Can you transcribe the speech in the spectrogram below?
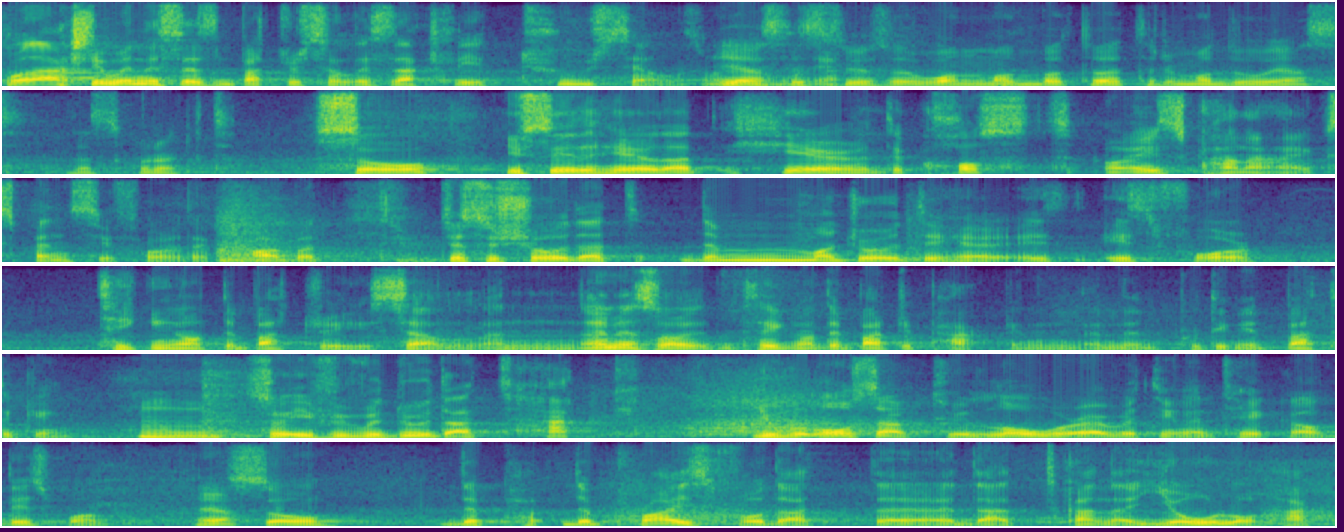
Well, actually, when it says battery cell, it's actually two cells. right? Yes, it's Yeah. just a one mod battery module. Yes, that's correct. So you see here that here the cost oh, is kind of expensive for the car, but just to show that the majority here is, is for taking out the battery cell and I mean sorry taking out the battery pack and, and then putting it back again. So if you would do that hack, you will also have to lower everything and take out this one. Yeah. So the the price for that uh, that kind of YOLO hack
